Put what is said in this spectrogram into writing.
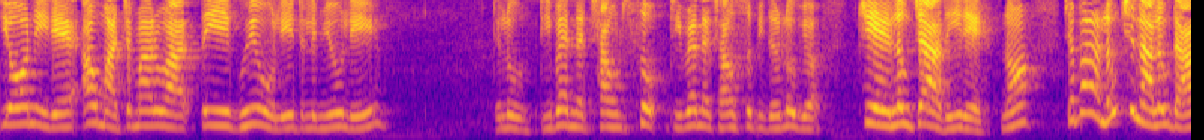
ပြောနေတယ်အောက်မှာကျမတို့ကတေခွင်းကိုလေဒီလိုမျိုးလေဒီလိုဒီဘက်နှစ်ချောင်းစွတ်ဒီဘက်နှစ်ချောင်းစွတ်ပြီးတော့လုပ်ပြီးတော့ကျဲလောက်ကြသေးတယ်နော်ကျမတို့လှုပ်ချင်တာလှုပ်တာ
